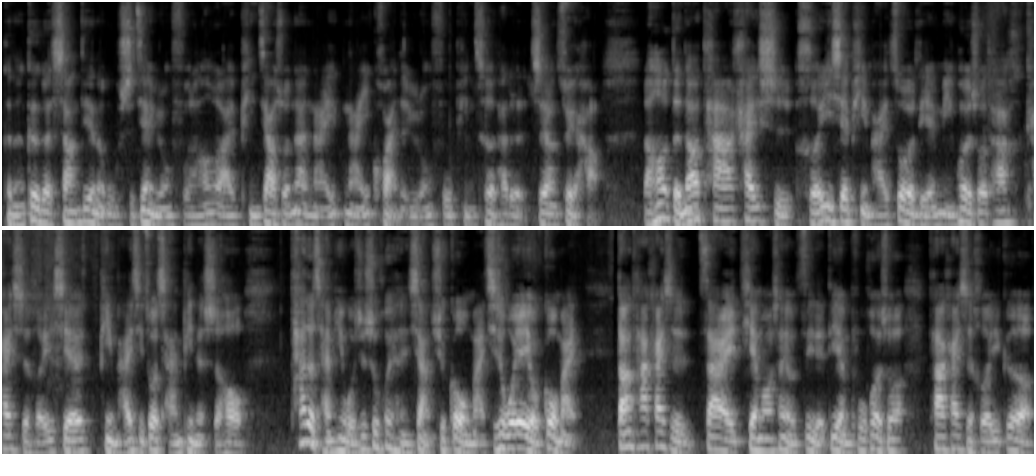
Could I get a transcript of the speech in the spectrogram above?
可能各个商店的五十件羽绒服，然后来评价说那哪一哪一款的羽绒服评测它的质量最好，然后等到他开始和一些品牌做联名，或者说他开始和一些品牌一起做产品的时候，他的产品我就是会很想去购买。其实我也有购买。当他开始在天猫上有自己的店铺，或者说他开始和一个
